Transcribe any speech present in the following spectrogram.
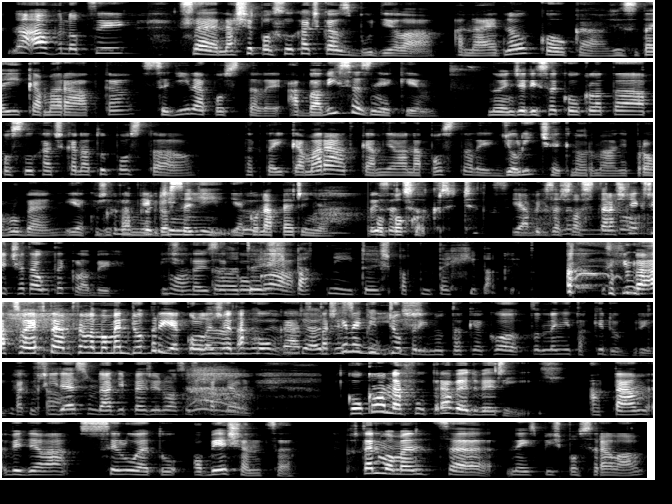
No a v noci se naše posluchačka vzbudila a najednou kouká, že se ta její kamarádka sedí na posteli a baví se s někým. No jenže když se koukla ta posluchačka na tu postel, tak ta kamarádka měla na posteli dělíček normálně prohlubeň, jakože Jako tam někdo sedí, jako na peřině. Bych Po začala křičet asi. Já bych začala nevím, strašně křičet a utekla bych. No, tady se to je špatný, to je špatný, to je chyba květu. Chyba, a co je v ten, tenhle moment dobrý, jako No, ležet a nevím, koukat, dělat, taky není spíš. dobrý, no tak jako to není taky dobrý. Pak přijde, No. sundá ti peřinu a se prdeli. Koukla na futra ve dveřích a tam viděla siluetu oběšence. V ten moment se nejspíš posrala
